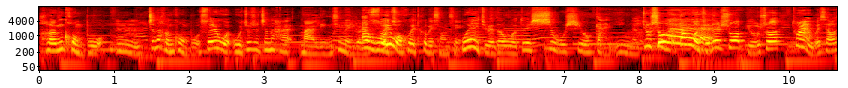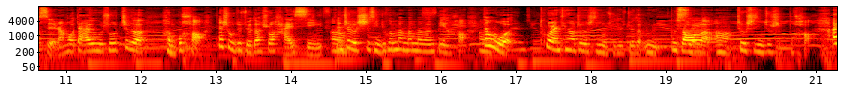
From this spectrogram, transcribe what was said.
很恐怖，嗯，真的很恐怖，所以我我就是真的还蛮灵性的一个人，哎，所以我会特别相信。我也觉得我对事物是有感应的，就是当我觉得说，比如说突然有个消息，然后大家就会说这个很不好，但是我就觉得说还行，但这个事情就会慢慢慢慢变好。但我突然听到这个事情，我觉得觉得嗯不糟了，嗯，这个事情就是不好。哎，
